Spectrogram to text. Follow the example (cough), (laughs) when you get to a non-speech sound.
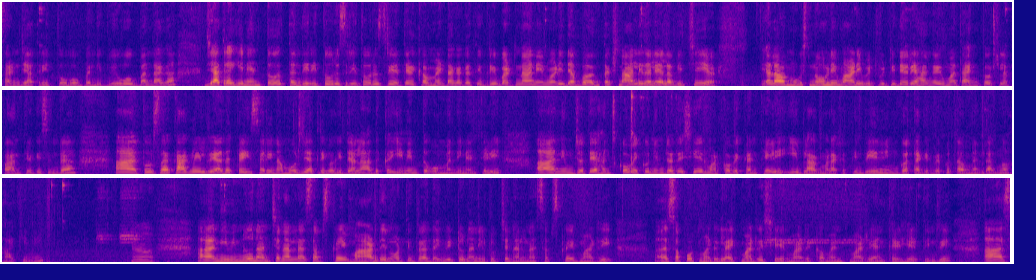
ಸಣ್ಣ ಜಾತ್ರೆ ಇತ್ತು, ಹೋಗಿ ಬಂದಿದ್ವಿ. ಹೋಗಿ ಬಂದಾಗ ಜಾತ್ರೆಗೆ ಏನೇನು ತೋ, ತಂದಿರಿ, ತೋರಿಸ್ರಿ ತೋರಿಸ್ರಿ ಅಂತೇಳಿ ಕಮೆಂಟ್ ಆಗಕತ್ತಿದ್ರಿ ಬಟ್ ನಾನು ಏನು ಮಾಡಿದ್ದೆ, ಬಂದ ತಕ್ಷಣ ಅಲ್ಲಿದಲ್ಲೇ ಎಲ್ಲ ಬಿಚ್ಚಿ ಎಲ್ಲ ಮುಗಿಸಿ ನೋಡಿ ಮಾಡಿ ಬಿಟ್ಬಿಟ್ಟಿದ್ದೇವೆ ರೀ. ಹಾಗಾಗಿ ಮತ್ತು ಹೆಂಗೆ ತೋರಿಸ್ಲಪ್ಪ ಅಂತ ಹೇಳಿಸಿಂದ ತೋರ್ಸೋಕ್ಕಾಗಲಿಲ್ಲ ರೀ ಅದಕ್ಕೆ ಈ ಸರಿ ನಮ್ಮೂರು ಜಾತ್ರೆಗೆ ಹೋಗಿದ್ದೆ ಅಲ್ಲ, ಅದಕ್ಕೆ ಏನೇನು ತೊಗೊಂಬಂದಿನಿ ಅಂತೇಳಿ ನಿಮ್ಮ ಜೊತೆ ಹಂಚ್ಕೋಬೇಕು ನಿಮ್ಮ ಜೊತೆ ಶೇರ್ ಮಾಡ್ಕೋಬೇಕಂಥೇಳಿ ಈ ಬ್ಲಾಗ್ ಮಾಡಾಕತ್ತೀನಿ ರೀ. ನಿಮ್ಗೆ ಗೊತ್ತಾಗಿರಬೇಕು ತಮ್ಮೆಲ್ದಾಗೂ ಹಾಕೀನಿ. ನೀವಿನ್ನೂ ನನ್ನ ಚಾನಲ್ನ ಸಬ್ಸ್ಕ್ರೈಬ್ ಮಾಡದೆ ನೋಡ್ತಿದ್ರೆ, ದಯವಿಟ್ಟು ನನ್ನ ಯೂಟ್ಯೂಬ್ ಚಾನಲ್ನ ಸಬ್ಸ್ಕ್ರೈಬ್ ಮಾಡಿರಿ. ಸಪೋರ್ಟ್ ಮಾಡಿರಿ ಲೈಕ್ ಮಾಡಿರಿ ಶೇರ್ ಮಾಡಿರಿ ಕಮೆಂಟ್ ಮಾಡಿರಿ ಅಂತೇಳಿ ಹೇಳ್ತೀನಿ ರೀ.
